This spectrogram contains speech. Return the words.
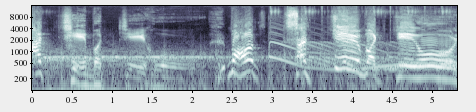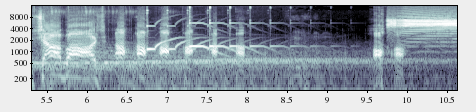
अच्छे बच्चे हो। बहुत सच्चे बच्चे हो शाबाश। हो।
